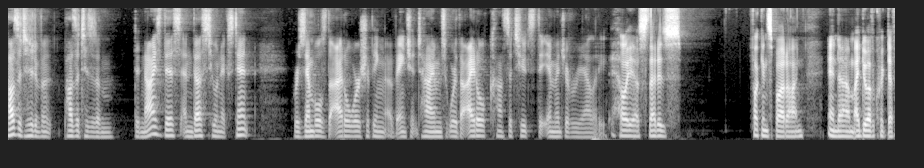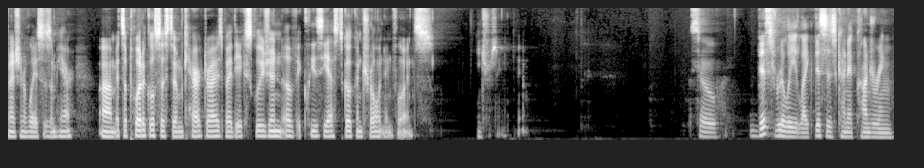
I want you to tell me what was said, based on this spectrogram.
Positivism denies this and thus to an extent resembles the idol worshipping of ancient times where the idol constitutes the image of reality. Hell yes, that is fucking spot on. And um, I do have a quick definition of laicism here. Um, it's a political system characterized by the exclusion of ecclesiastical control and influence. Interesting. Yeah. So this really like this is kind of conjuring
